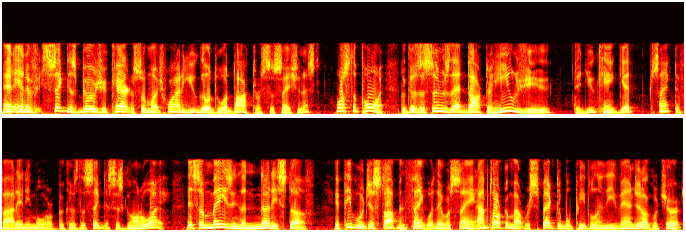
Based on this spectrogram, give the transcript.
And, and if sickness builds your character so much, why do you go to a doctor, cessationist? What's the point? Because as soon as that doctor heals you, then you can't get sanctified anymore because the sickness has gone away. It's amazing the nutty stuff if people would just stop and think what they were saying. I'm talking about respectable people in the evangelical church.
